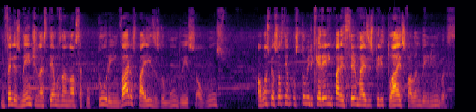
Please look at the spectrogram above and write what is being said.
Infelizmente, nós temos na nossa cultura e em vários países do mundo isso. Alguns, algumas pessoas têm o costume de quererem parecer mais espirituais falando em línguas.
